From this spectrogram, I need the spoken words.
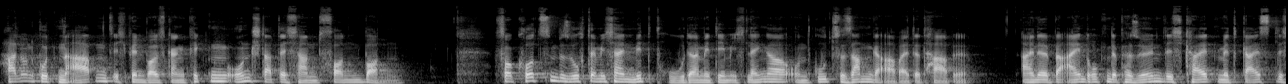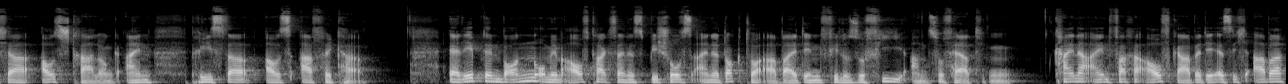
Hallo und guten Abend, ich bin Wolfgang Picken und Stadtdechant von Bonn. Vor kurzem besuchte mich ein Mitbruder, mit dem ich länger und gut zusammengearbeitet habe. Eine beeindruckende Persönlichkeit mit geistlicher Ausstrahlung, ein Priester aus Afrika. Er lebt in Bonn, um im Auftrag seines Bischofs eine Doktorarbeit in Philosophie anzufertigen. Keine einfache Aufgabe, der er sich aber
